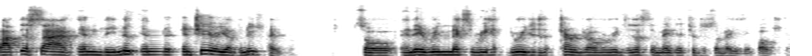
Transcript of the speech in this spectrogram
about this size, in the, new, in the interior of the newspaper. So, and they remixed and re, re turned it over, readjusted, and made it to this amazing poster.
